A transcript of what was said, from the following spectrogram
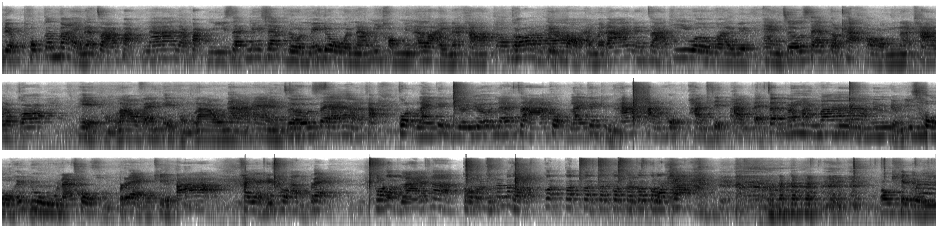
เดี๋ยวพบกันใหม่นะจ๊ะปักหน้านะปักนี้แซบไม่แซบโดนไม่โดนนะ มีคอมเมนต์อะไรนะคะ ก็ติดต่อกันมาได้นะจ๊ะที่ w w w a n g e l z c o m นะคะ แล้วก็เพจของเราแฟนเพจของเรานะ Angel Z นะคะกดไลค์กันเยอะๆนะจ๊ะ กดไลค์กันถึง 5,000 6,000 7,000 8,000จะดีมากหมื่นนึงเดี๋ยวมีโชว์ให้ดูนะ โชว์ของแปลกโอเคป้าใครอยากเห็นโชว์ของแปลกกดไลค์ค่ะกกดดกกดดกดกดกดกดกดกดกดกดค่ะ โอเควันนี้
